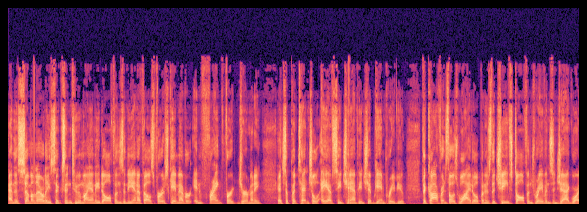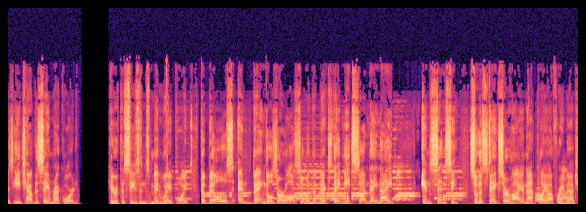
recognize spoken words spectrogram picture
and the similarly 6 and 2 Miami Dolphins in the NFL's first game ever in Frankfurt, Germany. It's a potential potential AFC championship game preview. The conference, though, is wide open as the Chiefs, Dolphins, Ravens, and Jaguars each have the same record here at the season's midway point. The Bills and Bengals are also in the mix. They meet Sunday night in Cincy. So the stakes are high in that playoff rematch.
